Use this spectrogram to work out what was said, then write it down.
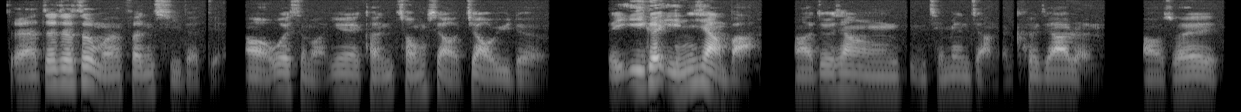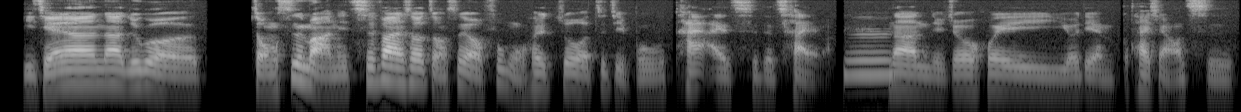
对啊，这就是我们分歧的点哦。为什么？因为可能从小教育的一个影响吧。啊，就像前面讲的客家人啊，所以。以前呢，那如果总是嘛，你吃饭的时候总是有父母会做自己不太爱吃的菜嘛，嗯，那你就会有点不太想要吃。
